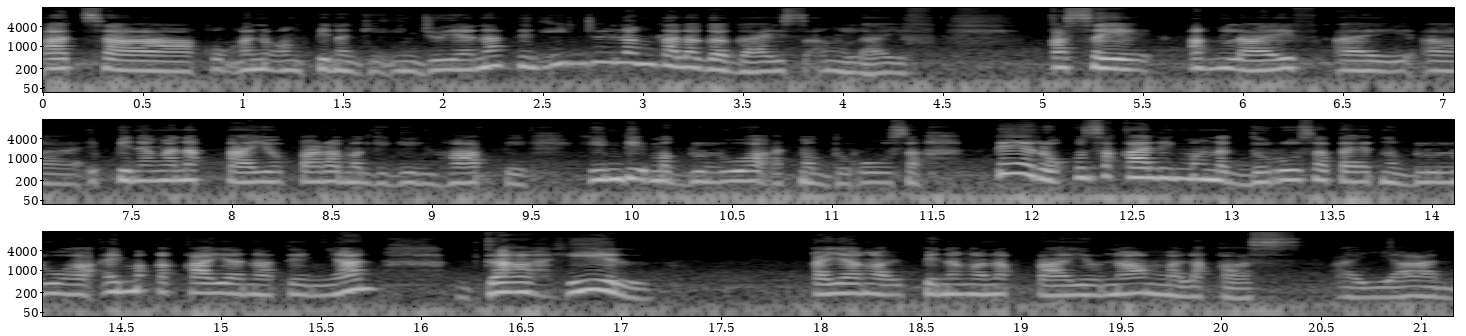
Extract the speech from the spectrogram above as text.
at sa kung ano ang pinag-i-enjoyan natin. Enjoy lang talaga guys ang life. Kasi ang life ay ah, ipinanganak tayo para magiging happy, hindi magluluha at magdurusa. Pero kung sakaling mang nagdurusa tayo at nagluluha, ay makakaya natin yan dahil kaya nga ipinanganak tayo na malakas. Ayan.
